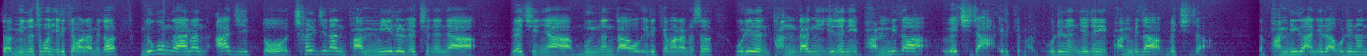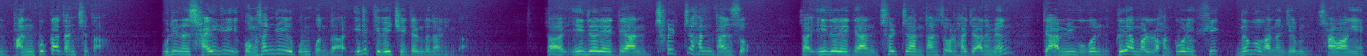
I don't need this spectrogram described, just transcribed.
자, 민노총은 이렇게 말합니다. 누군가는 아직도 철진한 반미를 외치느냐, 외치냐, 묻는다고 이렇게 말하면서 우리는 당당히 여전히 반미다 외치자. 이렇게 말합니다. 우리는 여전히 반미다 외치자. 반미가 아니라 우리는 반국가단체다. 우리는 사회주의, 공산주의를 꿈꾼다. 이렇게 외쳐야 되는 것 아닌가. 자, 이들에 대한 철저한 단속, 자, 이들에 대한 철저한 단속을 하지 않으면 대한민국은 그야말로 한꺼번에 휙 넘어가는 지금 상황에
